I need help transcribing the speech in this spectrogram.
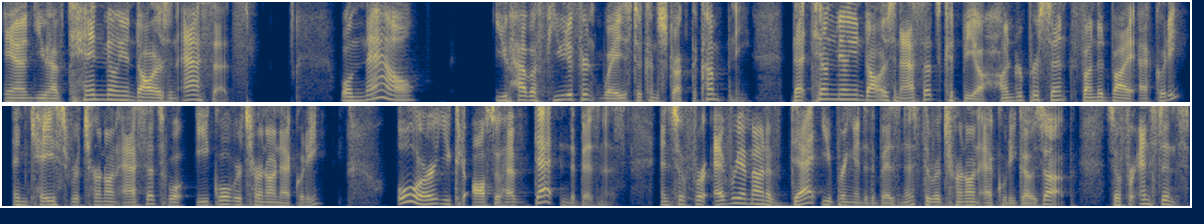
and you have $10 million in assets. Well, now you have a few different ways to construct the company. That $10 million in assets could be 100% funded by equity in case return on assets will equal return on equity. Or you could also have debt in the business. And so for every amount of debt you bring into the business, the return on equity goes up. So for instance,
